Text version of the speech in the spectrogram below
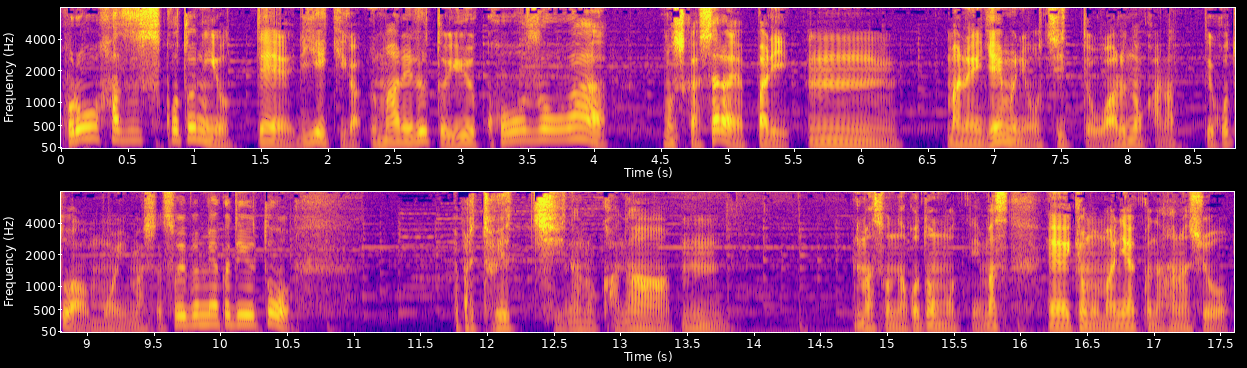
フォローを外すことによって利益が生まれるという構造はもしかしたらやっぱりうんマネーゲームに陥って終わるのかなっていうことは思いました。そういう文脈で言うとやっぱり Twitch なのかな。うん。まあそんなことを思っています、えー、今日もマニアックな話を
